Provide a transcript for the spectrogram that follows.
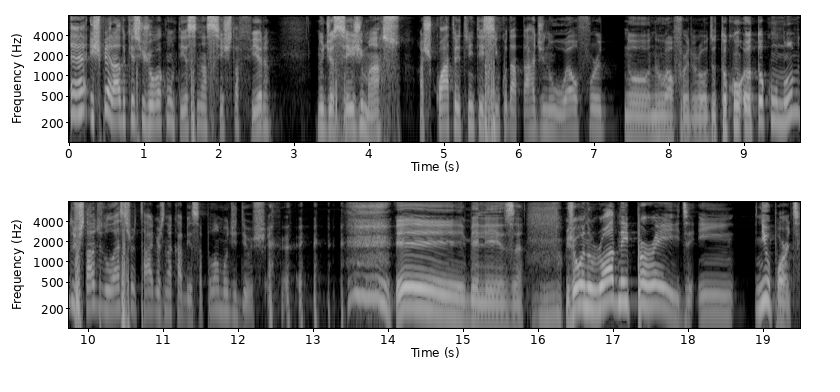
É esperado que esse jogo aconteça na sexta-feira, no dia 6 de março, às 4h35 da tarde no Welford no, no Alfred Road. Eu tô, com, eu tô com o nome do estádio do Leicester Tigers na cabeça, pelo amor de Deus. Ei, beleza. O jogo no Rodney Parade, em Newport,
